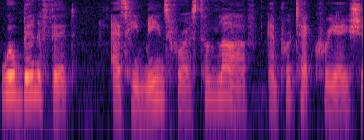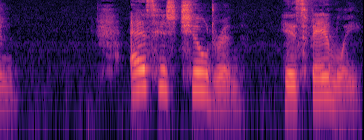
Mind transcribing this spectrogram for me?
will benefit as He means for us to love and protect creation. As His children, His family,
